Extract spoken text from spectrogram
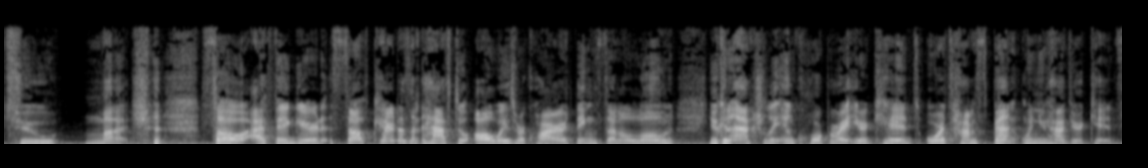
too much. So I figured self care doesn't have to always require things done alone. You can actually incorporate your kids or time spent when you have your kids.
